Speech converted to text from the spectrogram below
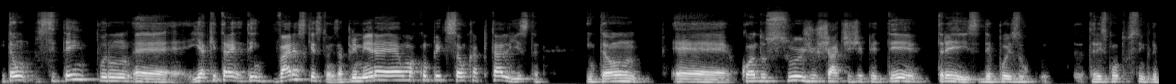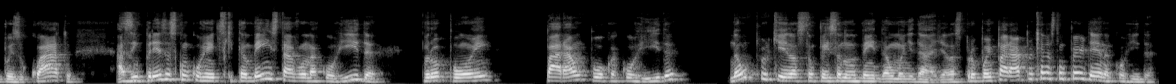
Então, se tem por um. É, e aqui tem várias questões. A primeira é uma competição capitalista. Então, é, quando surge o chat GPT 3, depois o 3.5, depois o 4, as empresas concorrentes que também estavam na corrida propõem parar um pouco a corrida não porque elas estão pensando no bem da humanidade, elas propõem parar porque elas estão perdendo a corrida.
